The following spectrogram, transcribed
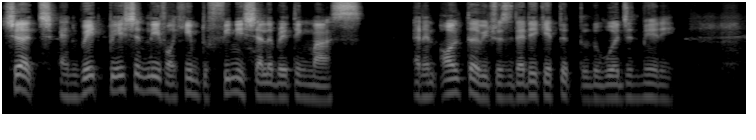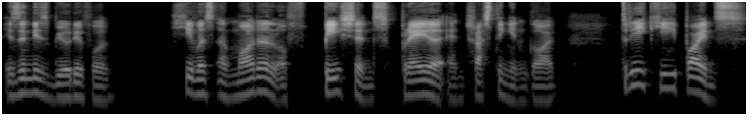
church and wait patiently for him to finish celebrating Mass at an altar which was dedicated to the Virgin Mary. Isn't this beautiful? He was a model of patience, prayer, and trusting in God. Three key points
